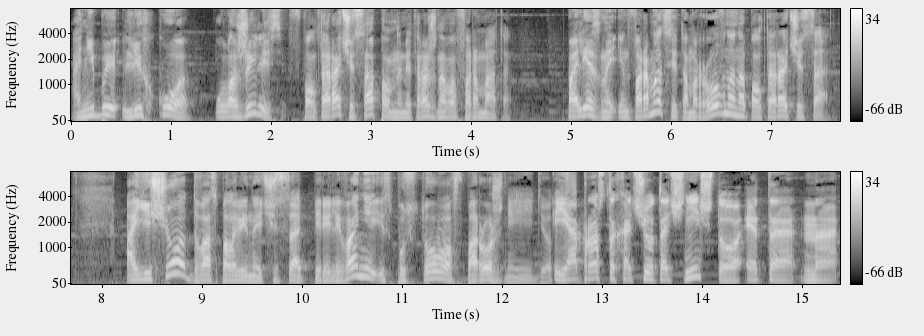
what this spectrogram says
они бы легко уложились в полтора часа полнометражного формата. Полезной информации там ровно на полтора часа. А еще два с половиной часа переливания из пустого в порожнее идет. Я просто хочу уточнить, что это на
